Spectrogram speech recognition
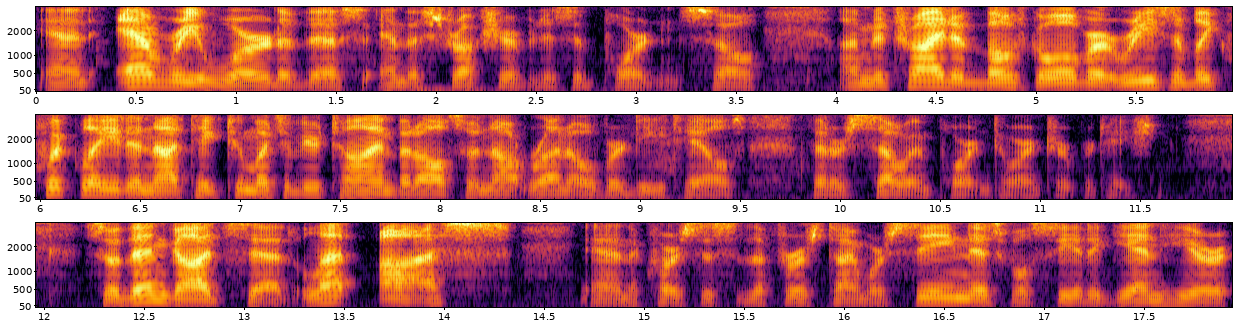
And every word of this and the structure of it is important. So I'm going to try to both go over it reasonably quickly to not take too much of your time, but also not run over details that are so important to our interpretation. So then God said, Let us and of course, this is the first time we're seeing this. We'll see it again here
